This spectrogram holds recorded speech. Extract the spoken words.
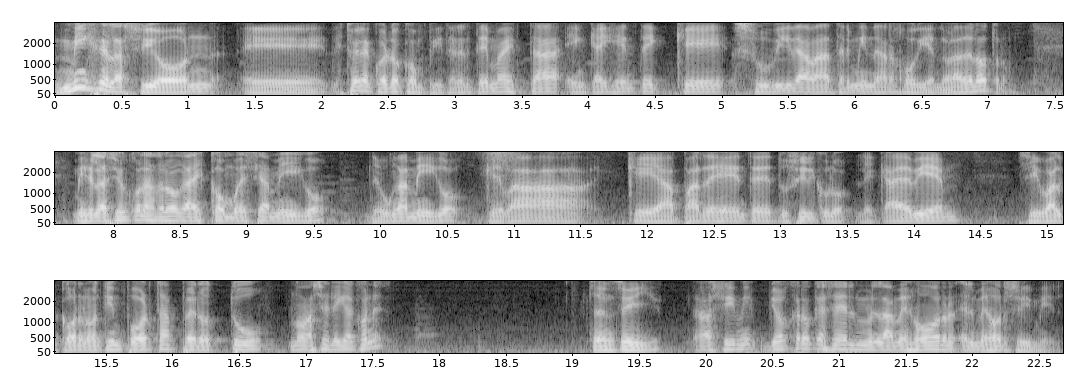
Mi relación, eh, estoy de acuerdo con Peter. El tema está en que hay gente que su vida va a terminar jodiendo la del otro. Mi relación con las drogas es como ese amigo de un amigo que va, que a par de gente de tu círculo le cae bien. Si va al coro no te importa, pero tú no haces liga con él. Sencillo. Así, mi- yo creo que ese es el, la mejor, el mejor símil.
